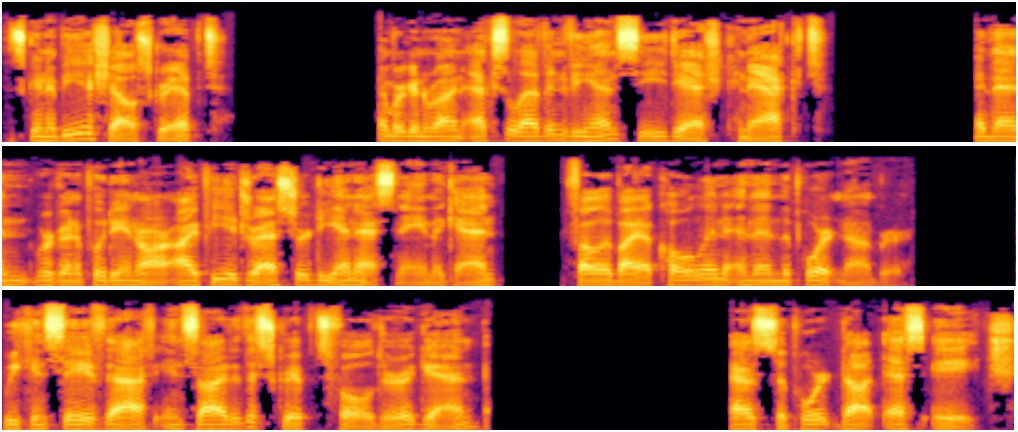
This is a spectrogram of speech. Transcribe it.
It's going to be a shell script. And we're going to run x11 vnc-connect and then we're going to put in our IP address or DNS name again, followed by a colon and then the port number. We can save that inside of the scripts folder again as support.sh.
